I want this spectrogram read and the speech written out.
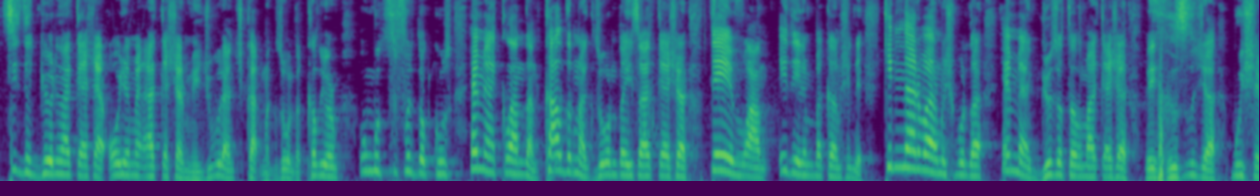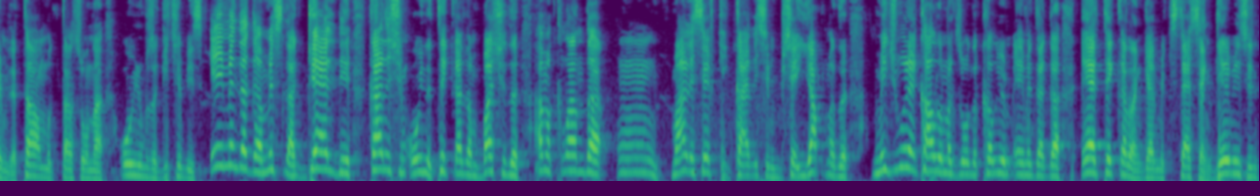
Siz de görün arkadaşlar. Oynamayan arkadaşlar mecburen çıkartmak zorunda kalıyorum. Umut 09 hemen klandan kaldırmak zorundayız arkadaşlar. Devam edelim bakalım şimdi. Kimler varmış burada? Hemen göz atalım arkadaşlar ve hızlıca bu işlemi de tamamladıktan sonra oyunumuza geçebiliriz. Eymen Daga mesela geldi. Kardeşim oyunu tekrardan başladı ama klanda hmm, maalesef ki kardeşim bir şey yapmadı. Mecburen kaldırmak zorunda kalıyorum Eymen Daga. Eğer tekrardan gelmek istersen gelebilirsin.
